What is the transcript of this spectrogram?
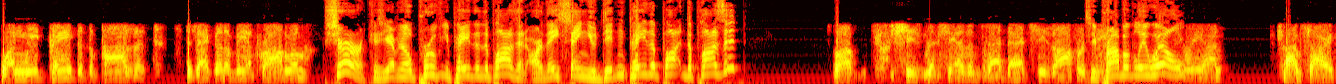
when we paid the deposit. Is that going to be a problem? Sure, because you have no proof you paid the deposit. Are they saying you didn't pay the po- deposit? Well, she's she hasn't said that. She's offered. She me probably like will. I'm sorry.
